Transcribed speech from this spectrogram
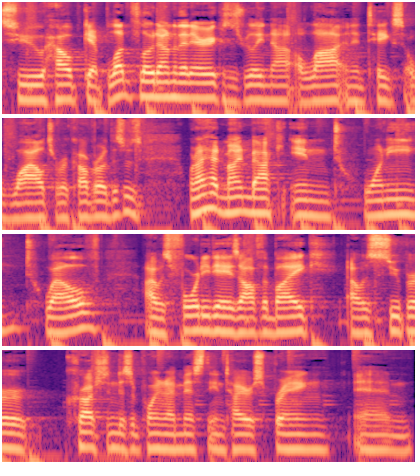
to help get blood flow down to that area because it's really not a lot and it takes a while to recover. This was when I had mine back in 2012. I was 40 days off the bike. I was super crushed and disappointed. I missed the entire spring, and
